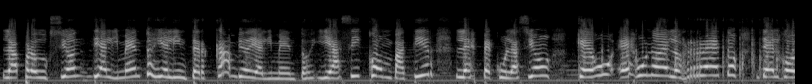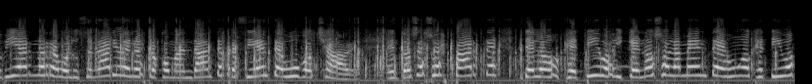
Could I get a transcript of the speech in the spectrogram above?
la producción de alimentos y el intercambio de alimentos y así combatir la especulación que es uno de los retos del gobierno revolucionario de nuestro comandante presidente Hugo Chávez. Entonces eso es parte de los objetivos y que no solamente es un objetivo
